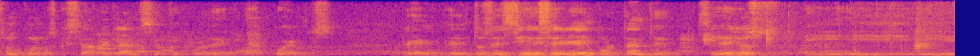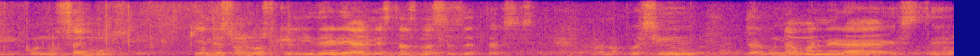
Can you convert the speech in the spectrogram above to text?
son con los que se arreglan ese tipo de, de acuerdos. ¿eh? Entonces sí sería importante, si ellos y conocemos quiénes son los que liderean estas bases de taxis, bueno, pues sí, de alguna manera este,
